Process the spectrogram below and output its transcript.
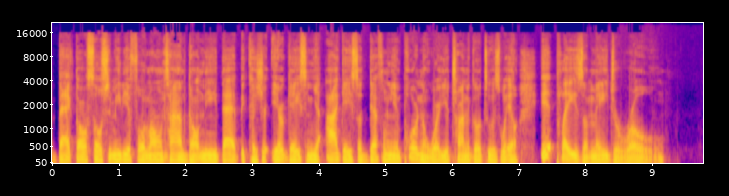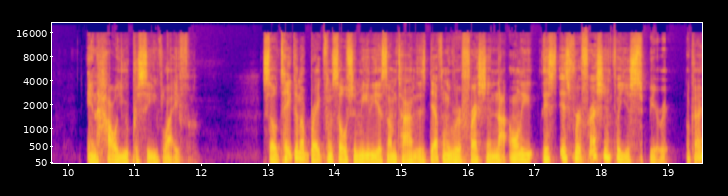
backed off social media for a long time don't need that because your ear gates and your eye gates are definitely important on where you're trying to go to as well. It plays a major role in how you perceive life. So taking a break from social media sometimes is definitely refreshing. Not only it's it's refreshing for your spirit, okay?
